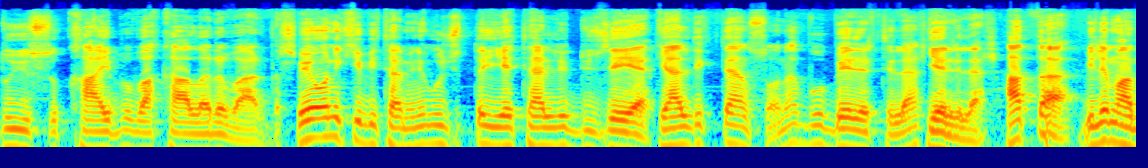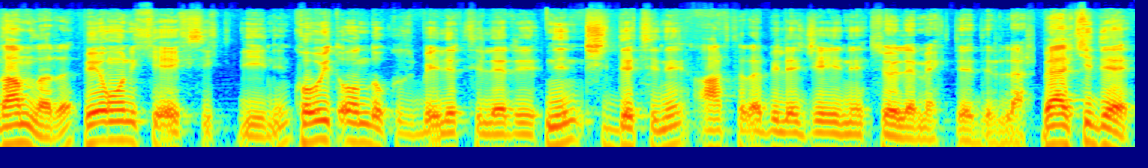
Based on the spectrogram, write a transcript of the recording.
duyusu kaybı vakaları vardır. B12 vitamini vücutta yeterli düzeye geldikten sonra bu belirtiler geriler. Hatta bilim adamları B12 eksikliğinin COVID-19 belirtilerinin şiddetini artırabileceğini söylemektedirler. Belki de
